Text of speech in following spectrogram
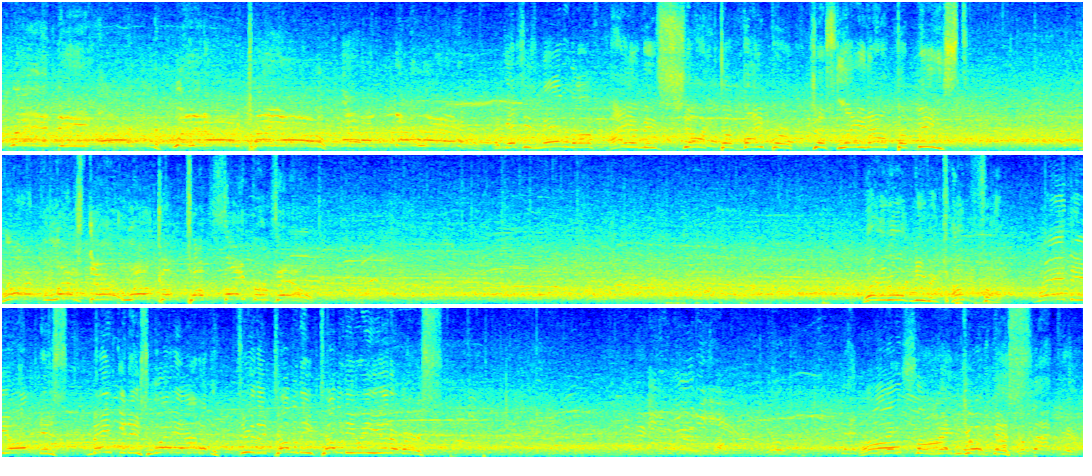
Randy Orton with an RKO out of nowhere! I guess he's man enough. I am in shock. The Viper just laid out the beast. Brock Lesnar, welcome to Viperville! Where did Orton even come from? Randy Orton is making his way out of through the WWE Universe. Oh my goodness! Come back here.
